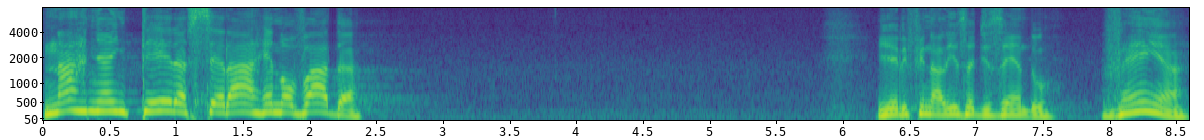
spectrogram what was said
Nárnia inteira será renovada. E ele finaliza dizendo: Venha,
